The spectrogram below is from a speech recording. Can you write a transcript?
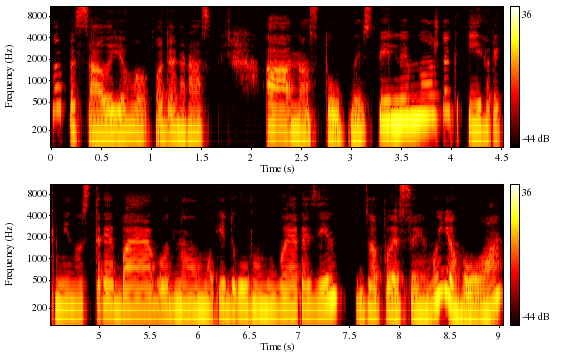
записали його один раз. А наступний спільний множник y-3b в одному і другому виразі, записуємо його.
